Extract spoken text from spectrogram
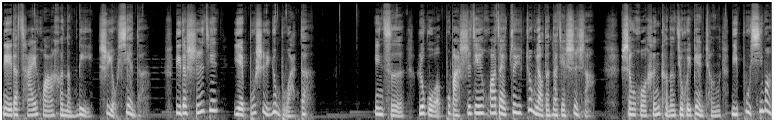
你的才华和能力是有限的，你的时间也不是用不完的。因此，如果不把时间花在最重要的那件事上，生活很可能就会变成你不希望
